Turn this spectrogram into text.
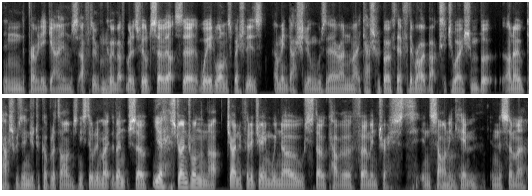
in the Premier League games after mm. coming back from Huddersfield. So that's a weird one, especially as I mean Ashley Young was there and Matt Cash was both there for the right back situation. But I know Cash was injured a couple of times and he still didn't make the bench. So yeah, strange one than that. Jaden Philogene, we know Stoke have a firm interest in signing mm. him in the summer.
